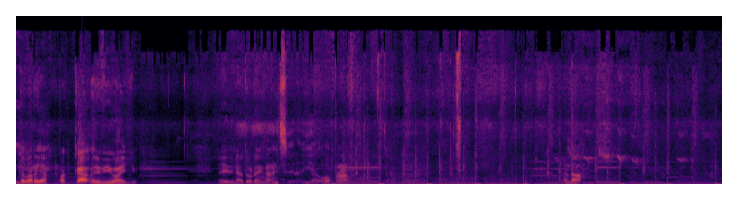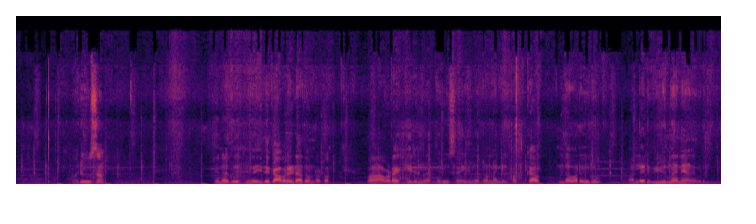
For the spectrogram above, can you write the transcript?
എന്താ പറയുക പക്ക ഒരു വ്യൂ ആയിരിക്കും. ഇതിനകത്തോടെ ഞാൻ കാണിച്ചു ഓപ്പൺ ആണ്. കണ്ടോ? ഒരു ദിവസം ഇതിനകത്ത് ഇത് കവർ ഇടാത്തതുകൊണ്ട് കേട്ടോ. അപ്പോൾ അവിടെ ഇരുന്ന് ഒരു ദിവസം ഇരുന്നിട്ടുണ്ടെങ്കിൽ പക്ക എന്താ പറയുക ഒരു നല്ലൊരു വ്യൂ തന്നെയാണ് ഇവിടുന്ന്.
